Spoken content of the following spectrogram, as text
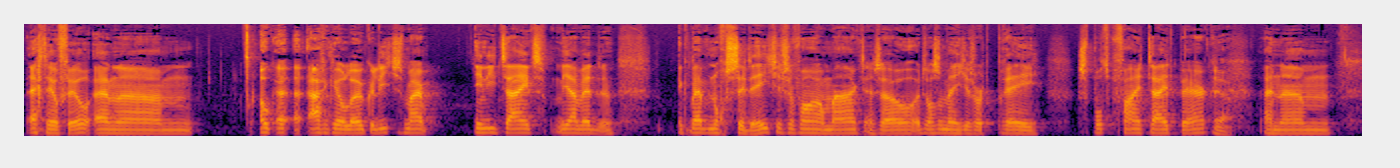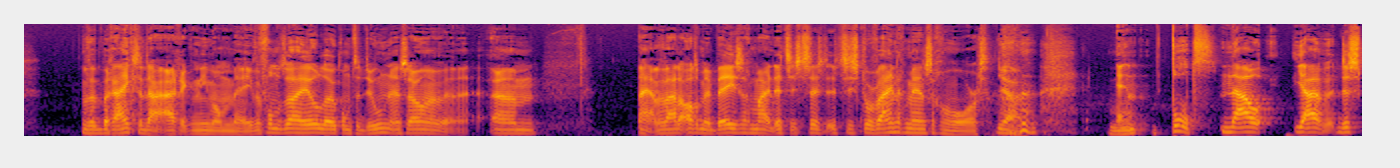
echt heel veel. En ehm, ook eh, eh, eigenlijk heel leuke liedjes. Maar in die tijd, ja, we, ik, we hebben nog cd'tjes ervan gemaakt en zo. Het was een beetje een soort pre-Spotify-tijdperk. Ja. En ehm, we bereikten daar eigenlijk niemand mee. We vonden het wel heel leuk om te doen en zo. En we, ehm, nou ja, we waren er altijd mee bezig, maar het is, het is door weinig mensen gehoord. Ja. En tot. Nou, ja, dus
